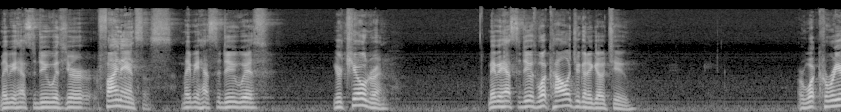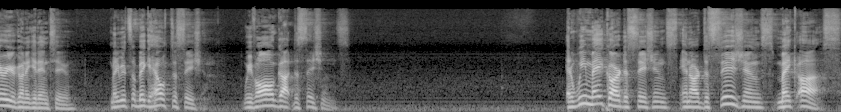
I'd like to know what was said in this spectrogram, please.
Maybe it has to do with your finances. Maybe it has to do with your children. Maybe it has to do with what college you're going to go to or what career you're going to get into. Maybe it's a big health decision. We've all got decisions. And we make our decisions, and our decisions make us.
